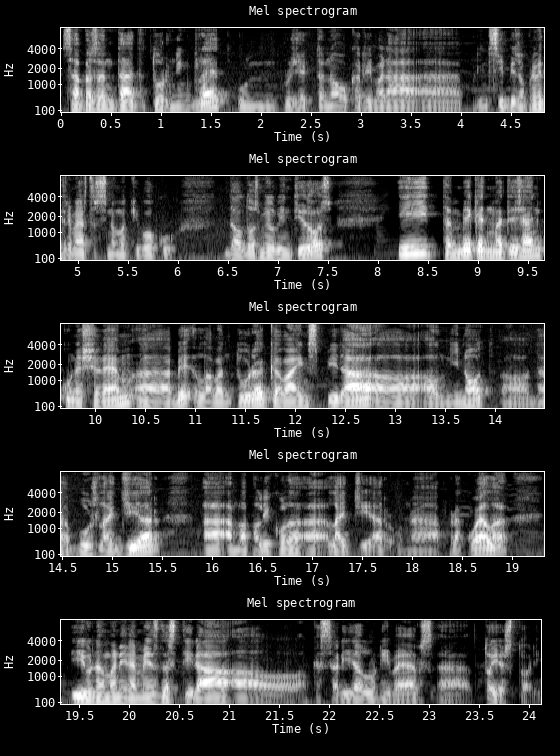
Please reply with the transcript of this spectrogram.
S'ha presentat Turning Red, un projecte nou que arribarà a principis, al primer trimestre, si no m'equivoco, del 2022 i també aquest mateix any coneixerem eh, bé l'aventura que va inspirar eh, el ninot eh, de Buzz Lightyear eh, amb la pel·lícula eh, Lightyear, una preqüela i una manera més d'estirar el, el que seria l'univers eh, Toy Story.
